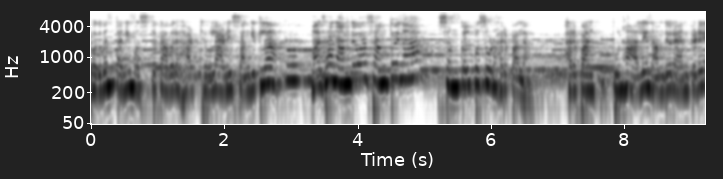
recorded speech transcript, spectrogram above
भगवंतानी मस्तकावर हात ठेवला आणि सांगितलं माझा नामदेवा सांगतोय ना? संकल्प सोड हरपाला. हरपाल पुन्हा आले नामदेवरायांकडे.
